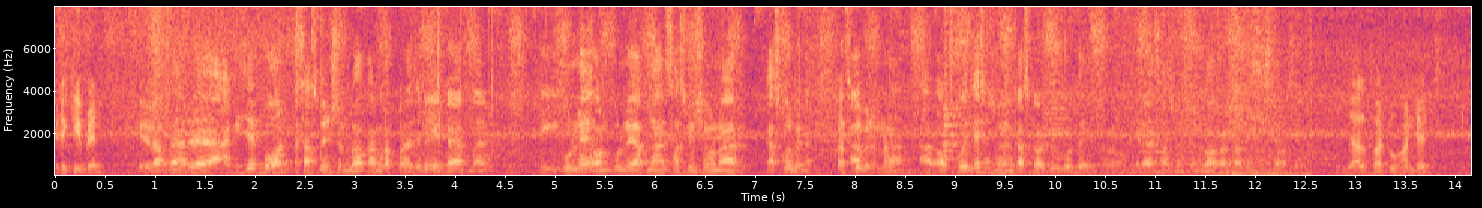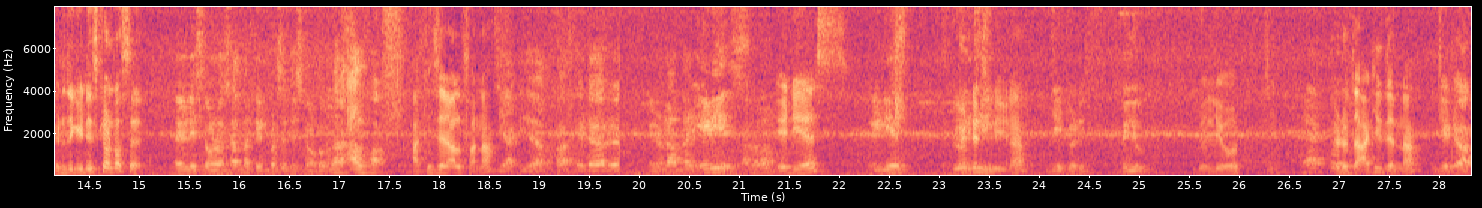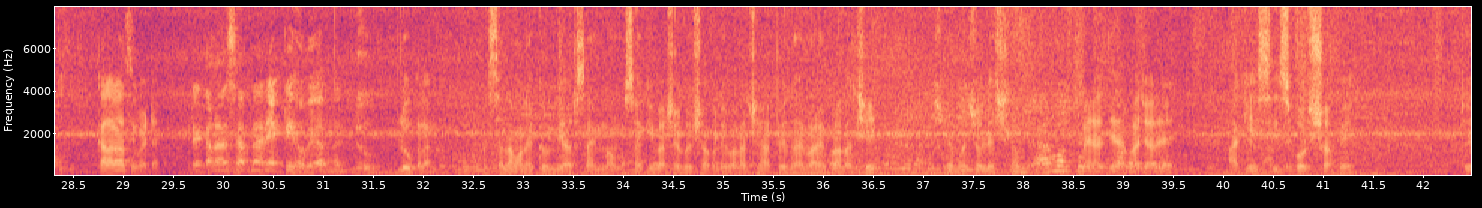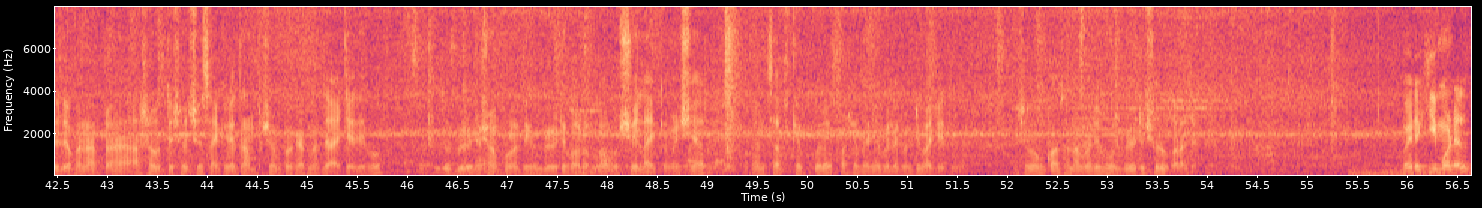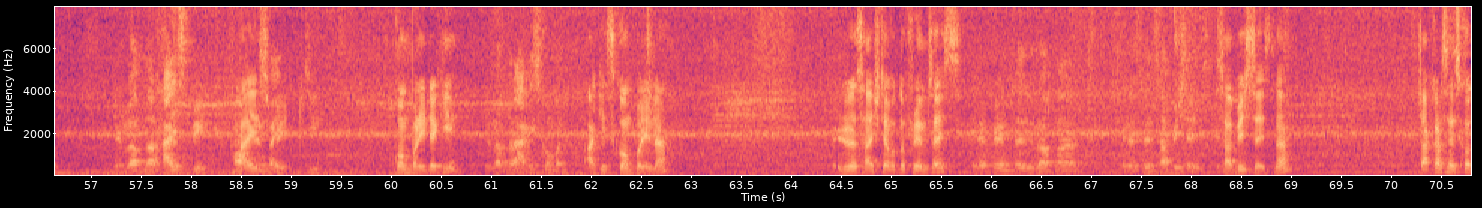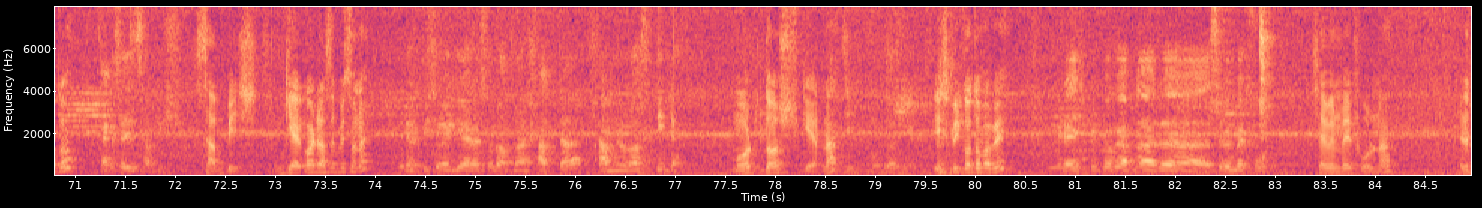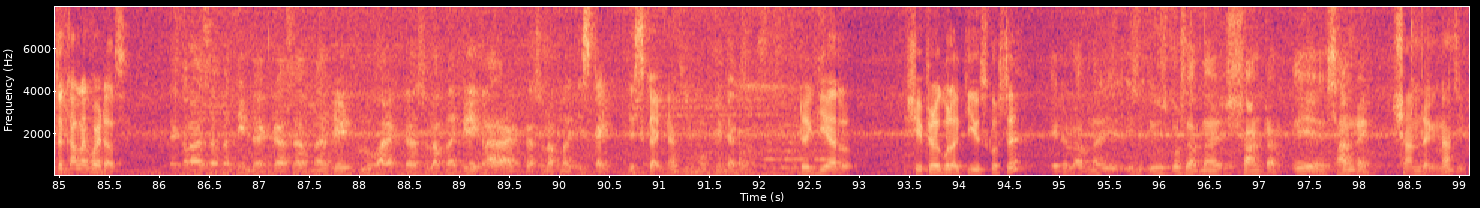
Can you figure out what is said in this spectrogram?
এটা কি ব্র্যান্ড এটা আপনার আকিজের বন সাসপেনশন লক আনলক করা যাবে। এটা আপনার এই করলে অন করলে আপনার সাসপেনশন আর কাজ করবে না। কাজ করবে না? আর- অফ করলে সাসপেনশন কাজ করা শুরু করবে। এটা সাসপেনশন লক আনলকের সিস্টেম আছে। আলফা টু হান্ড্রেড এটাতে কি ডিসকাউন্ট আছে? এই ডিসকাউন্ট আছে আপনার টেন পার্সেন্ট ডিসকাউন্ট আপনার আলফা আকিজের আলফা না? জি আকিজের আলফা এটার এটা আপনার ADS ADS ADS twenty three না? জি টোয়েন্টি বেলু বেলিওর। জি। এটা তো আকিজের না? জি এটা আকিজের কালার আছে কয়টা? এটা কালার আছে আপনার একটাই হবে আপনার ব্লু। Blue colour. আসসালামু আলাইকুম বিয়ার্স আমি মোহাম্মদ সাকিব। আশা করি সকলে ভালো আছেন আপনি আমি অনেক ভালো আছি। আজকে আমরা চলে আসলাম মেরাদিয়া বাজারে আকিস স্পোর্টস শপে তো এই দোকানে আপনার আসার উদ্দেশ্য হচ্ছে সাইকেলের দাম সম্পর্কে আপনাদের আইডিয়া দেবো। তো ভিডিওটি সম্পূর্ণ দেখুন ভিডিওটি ভালো লাগলে অবশ্যই like comment share and subscribe করে পাশে থাকা বেলাইকনটি বাজিয়ে দেবেন। তো চলুন কথা না বাড়ি মূল ভিডিওটি শুরু করা যাক। এটা কি মডেল এগুলো আপনার হাই স্পিড High speed। জি। কোম্পানিটা কি? এগুলো আপনার আকিজ কোম্পানি আকিস কোম্পানি না? এটার সাইজটা কত? ফ্রেম সাইজ এটা ফ্রেম সাইজ হলো আপনার এটা ছাব্বিশ সাইজ ছাব্বিশ সাইজ না? চাকার সাইজ কত? চাকা সাইজ ছাব্বিশ। ছাব্বিশ। গিয়ার কয়টা আছে পিছনে? এটার পিছনে গিয়ার আছে হলো আপনার সাতটা সামনে হলো আছে তিনটা। মোট দশ গিয়ার না? জি গিয়ার স্পিড কত পাবে? এটা স্পিড পাবে আপনার seven by four seven by four না? এটাতে কালার কয়টা আছে? এটা কালার আছে আপনার তিনটা একটা আছে আপনার রেড ব্লু আর একটা আছে আপনার গ্রে কালার আর একটা আপনার স্কাই স্কাই না? জি মোট তিনটা কালার এটা গিয়ার শিফটারগুলো কি ইউজ করছে? এটা হলো আপনার ইউজ করছে আপনার শানটাং এ সানরাইন শানরেং না? জি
